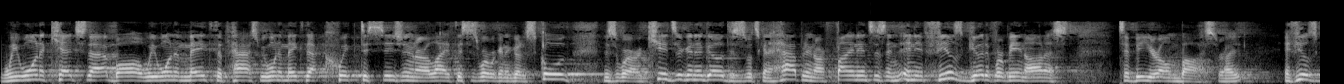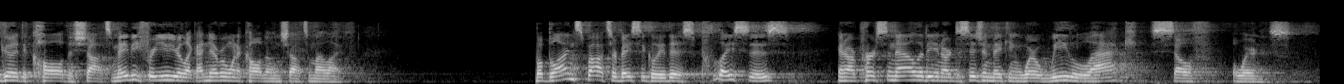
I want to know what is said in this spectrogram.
We want to catch that ball. We want to make the pass. We want to make that quick decision in our life. This is where we're going to go to school. This is where our kids are going to go. This is what's going to happen in our finances. And, and it feels good, if we're being honest, to be your own boss, right? It feels good to call the shots. Maybe for you, you're like, I never want to call the own shots in my life. But blind spots are basically this places in our personality and our decision making where we lack self awareness.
